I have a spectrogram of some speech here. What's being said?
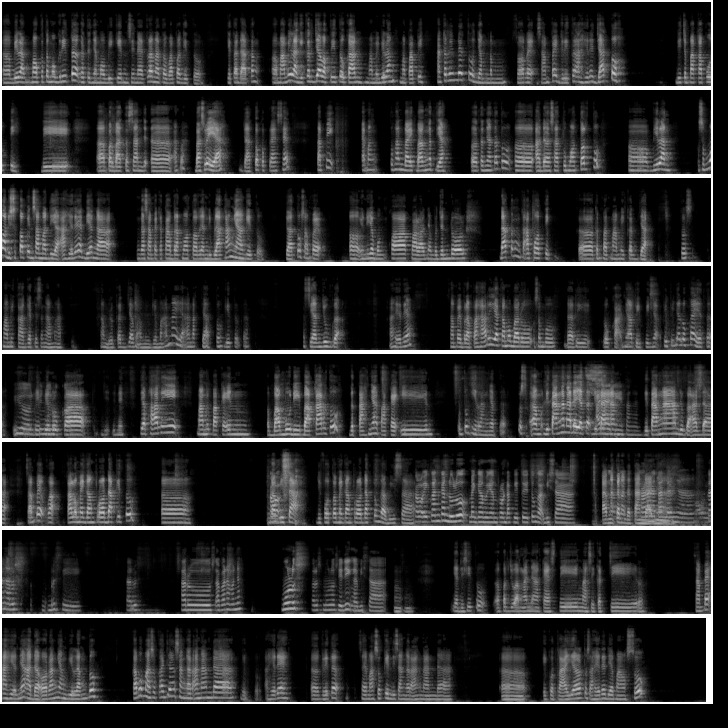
eh, bilang mau ketemu Grita katanya mau bikin sinetron atau apa gitu. Kita datang eh, mami lagi kerja waktu itu kan. Mami bilang sama papi anterin deh tuh jam 6 sore sampai Grita akhirnya jatuh di Cempaka Putih di eh, perbatasan eh, apa busway ya jatuh kepleset tapi emang Tuhan baik banget ya Eh, ternyata tuh eh, ada satu motor tuh eh, bilang semua disetopin sama dia. Akhirnya dia nggak nggak sampai ketabrak motor yang di belakangnya gitu. Jatuh sampai eh, ininya bengkak palanya berjendol. Datang ke apotik ke tempat mami kerja. Terus mami kaget ya setengah mati. Sambil kerja mami gimana ya anak jatuh? gitu kan. Kesian juga. Akhirnya sampai berapa hari ya kamu baru sembuh? Dari lukanya pipinya. Pipinya luka ya teh? Iya, pipi pipinya luka. ini. Tiap hari mami pakein bambu dibakar tuh getahnya pakein. Untung hilang ya teh. Terus em, di tangan ada ya teh? Di Ada tangan. di tangan. di tangan juga ada. Sampai kalau megang produk itu eh nggak bisa di foto megang produk tuh nggak bisa Kalau iklan kan dulu megang-megang produk gitu itu nggak bisa. karena kan ada Karena tandanya ada tandanya. Kan harus bersih. Harus harus apa namanya? Mulus, harus mulus. Jadi nggak bisa. Ya di situ eh, perjuangannya casting masih kecil sampai akhirnya ada orang yang bilang tuh kamu masuk aja Sanggar Ananda gitu akhirnya eh, Greta saya masukin di Sanggar Ananda Eh, ikut trial terus akhirnya dia masuk.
